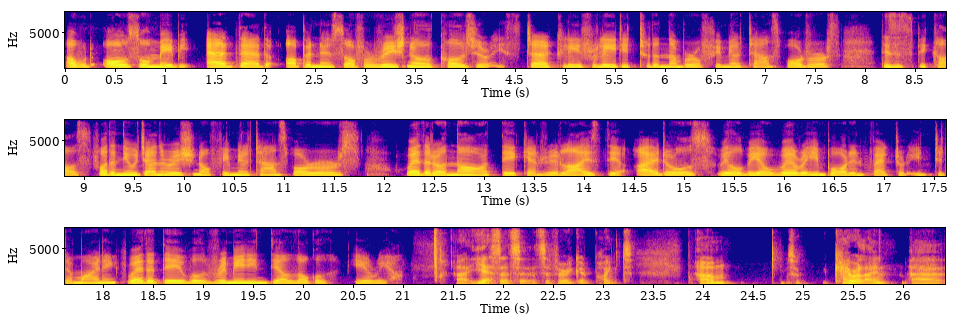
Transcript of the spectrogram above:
I would also maybe add that the openness of a regional culture is directly related to the number of female transporters. This is because for the new generation of female transporters, whether or not they can realize their idols will be a very important factor in determining whether they will remain in their local area. Uh, yes, that's a, that's a very good point. Um, so, Caroline, uh,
